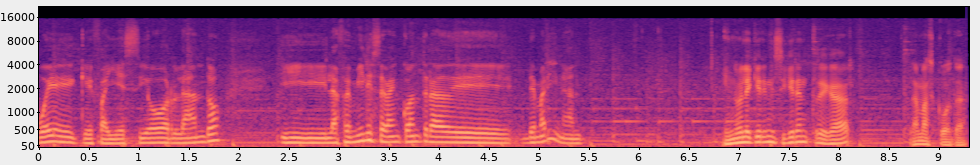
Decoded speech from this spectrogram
fue que falleció Orlando y la familia se va en contra de, de Marina. Y no le quieren ni siquiera entregar la mascota.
